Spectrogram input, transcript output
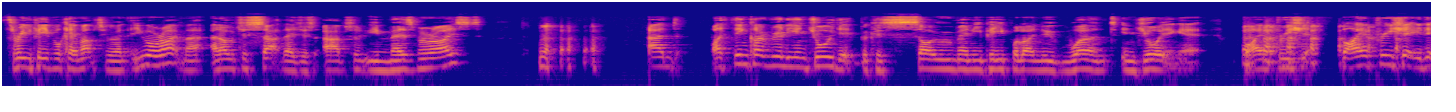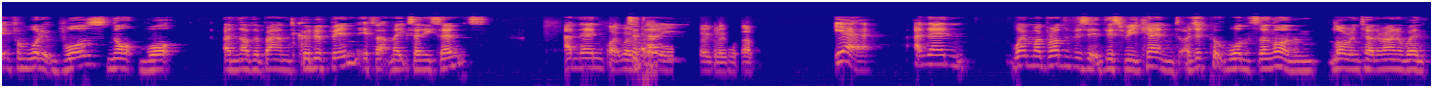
Three people came up to me and went, "Are you all right, Matt?" And I was just sat there, just absolutely mesmerised. And I think I really enjoyed it because so many people I knew weren't enjoying it. But I appreciate, but I appreciated it for what it was, not what another band could have been, if that makes any sense. And then like today, we're all that. yeah, and then when my brother visited this weekend, I just put one song on, and Lauren turned around and went,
